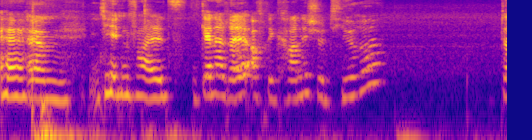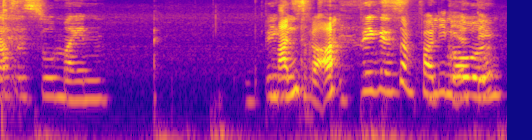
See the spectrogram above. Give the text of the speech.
Äh, Ähm, jedenfalls. generell afrikanische Tiere, das ist so mein biggest, Mantra. Das biggest ist Pauline Goal, Ding.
